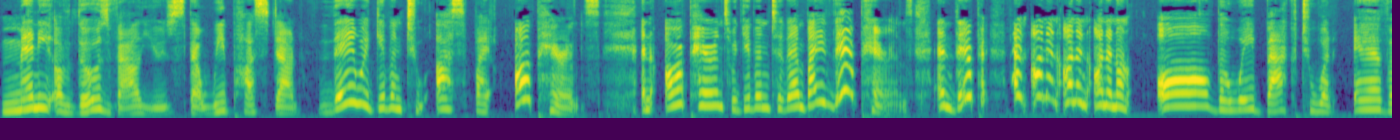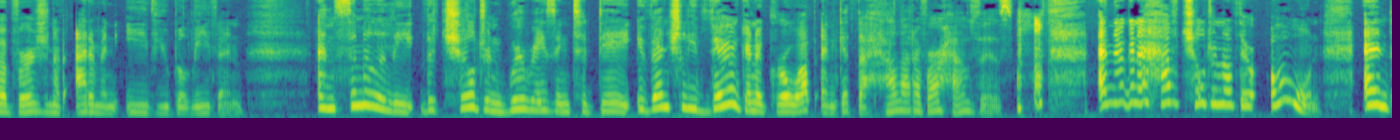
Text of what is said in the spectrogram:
Many of those values that we pass down they were given to us by our parents. And our parents were given to them by their parents. And their pa- and on and on and on and on all the way back to whatever version of Adam and Eve you believe in. And similarly, the children we're raising today, eventually they're going to grow up and get the hell out of our houses. and they're going to have children of their own. And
